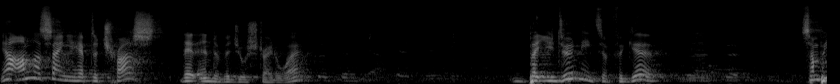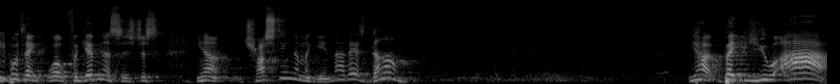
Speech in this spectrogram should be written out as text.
You know, I'm not saying you have to trust that individual straight away. But you do need to forgive. Some people think, well, forgiveness is just, you know, trusting them again. No, that's dumb. Yeah, but you are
